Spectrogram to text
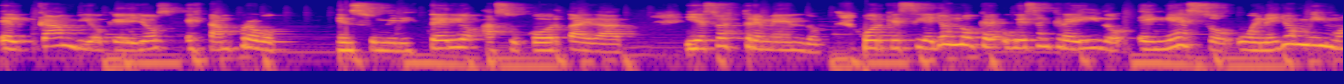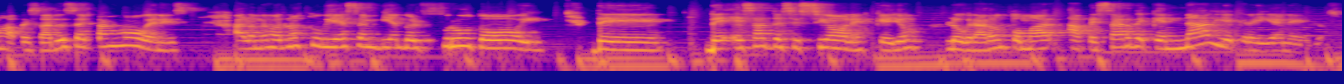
el cambio que ellos están provocando en su ministerio a su corta edad. Y eso es tremendo, porque si ellos no hubiesen creído en eso o en ellos mismos, a pesar de ser tan jóvenes, a lo mejor no estuviesen viendo el fruto hoy de, de esas decisiones que ellos lograron tomar a pesar de que nadie creía en ellos.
